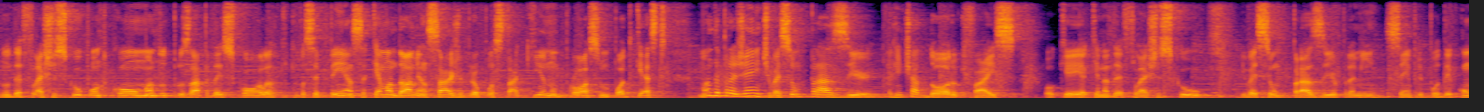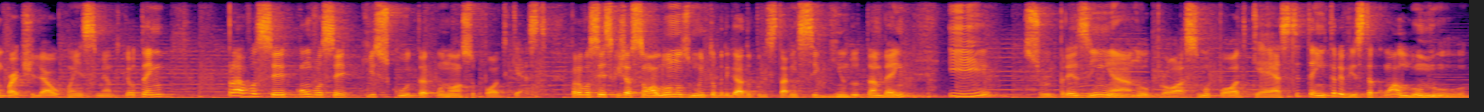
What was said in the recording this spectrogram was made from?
no theflashschool.com, manda pro zap da escola o que você pensa, quer mandar uma mensagem para eu postar aqui no próximo podcast? Manda pra gente, vai ser um prazer. A gente adora o que faz, ok? Aqui na The Flash School e vai ser um prazer para mim sempre poder compartilhar o conhecimento que eu tenho para você, com você que escuta o nosso podcast. Para vocês que já são alunos, muito obrigado por estarem seguindo também e surpresinha, no próximo podcast tem entrevista com aluno.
